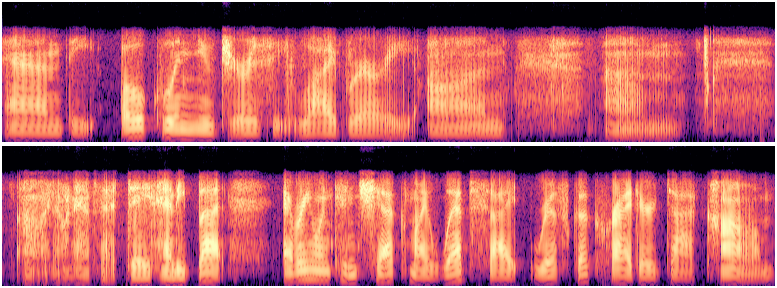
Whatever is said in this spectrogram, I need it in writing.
and the Oakland, New Jersey Library on um, oh, I don't have that date handy, but everyone can check my website, rifkakreiter.com,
